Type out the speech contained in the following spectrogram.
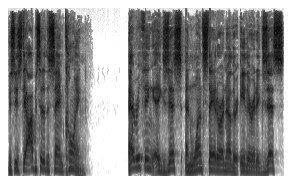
You see, it's the opposite of the same coin. Everything exists in one state or another. Either it exists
